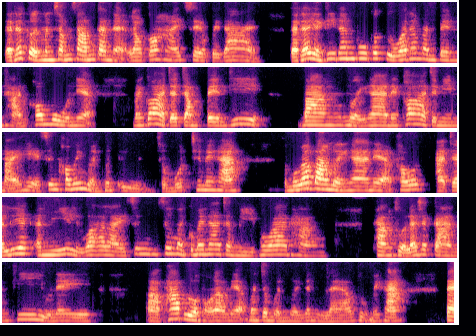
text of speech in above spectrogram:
แต่ถ้าเกิดมันซ้ำๆกันเนี่ยเราก็ high sale ไปได้ แต่ถ้าอย่างที่ท่านพูดก็คือว่าถ้ามันเป็นฐานข้อมูลเนี่ยมันก็อาจจะจำเป็นที่บางหน่วยงานเนี่ยเขาอาจจะมีหมายเหตุ ซึ่งเขาไม่เหมือนคนอื่น สมมุติใช่ไหมคะสมมุติว่าบางหน่วยงานเนี่ยเขาอาจจะเรียกอันนี้หรือว่าอะไรซึ่งซึ่งมันก็ไม่น่าจะมี เพราะว่าทางทางส่วนราชการที่อยู่ในภาพรวมของเราเนี่ยมันจะเหมือนเหมือนกันอยู่แล้วถูกไหมคะ แต่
